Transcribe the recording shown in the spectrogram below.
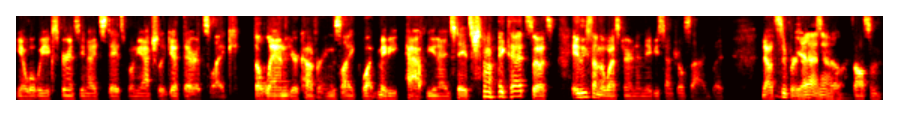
you know, what we experience in the United States. But when you actually get there, it's like the land that you're covering is like what, maybe half the United States or something like that. So it's at least on the Western and maybe central side. But no, it's super yeah, nice. No. So it's awesome.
